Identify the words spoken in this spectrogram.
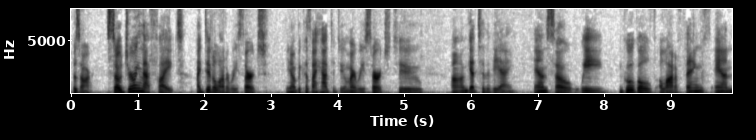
bizarre. So during that fight, I did a lot of research, you know, because I had to do my research to um, get to the VA. And so we Googled a lot of things, and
